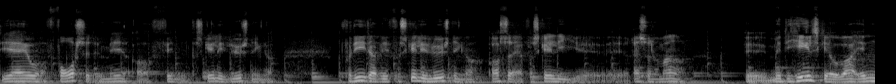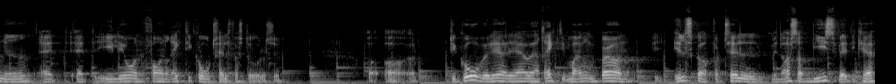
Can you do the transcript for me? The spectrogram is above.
det er jo at fortsætte med at finde forskellige løsninger. Fordi der ved forskellige løsninger også er forskellige øh, resonemanger. Øh, men det hele skal jo bare ende med, at, at eleverne får en rigtig god talforståelse. Og, og det gode ved det her, det er jo, at rigtig mange børn elsker at fortælle, men også at vise, hvad de kan.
